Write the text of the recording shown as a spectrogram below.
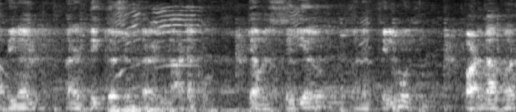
અભિનય અને દિગ્દર્શન કરેલ નાટકો તેમજ સિરિયલો અને ફિલ્મોથી પડદા પર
